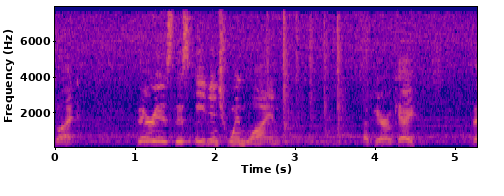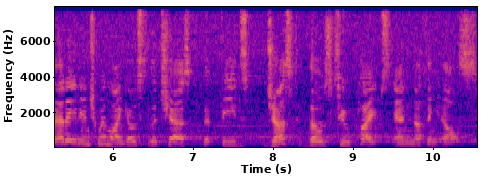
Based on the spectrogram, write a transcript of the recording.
but there is this 8-inch wind line up here, okay? That 8-inch wind line goes to the chest that feeds just those two pipes and nothing else.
